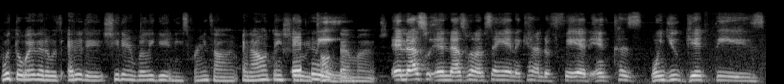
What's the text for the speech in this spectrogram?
with the way that it was edited, she didn't really get any screen time, and I don't think she any. really talked that much. And that's and that's what I'm saying. It kind of fed, and because when you get these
